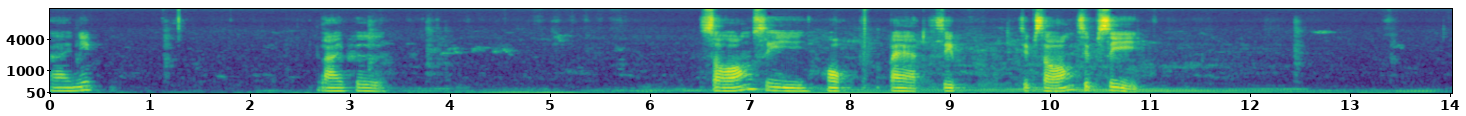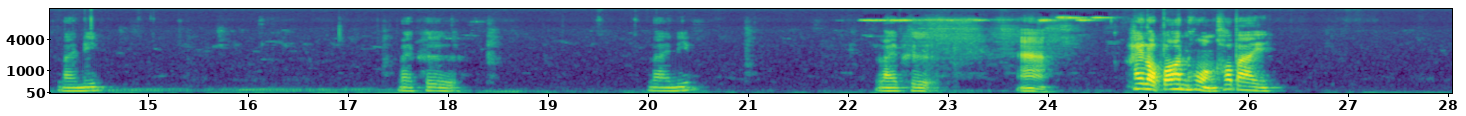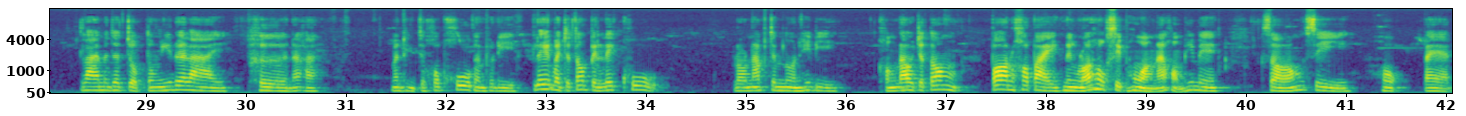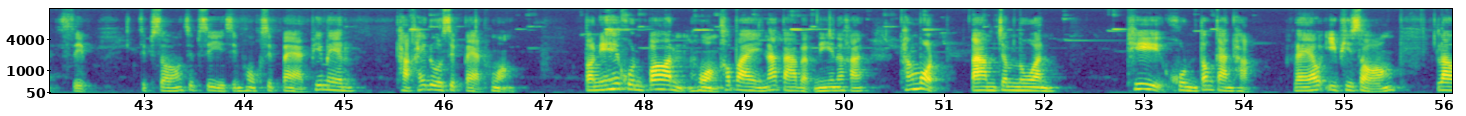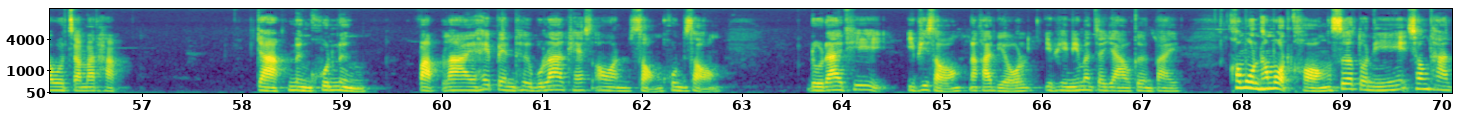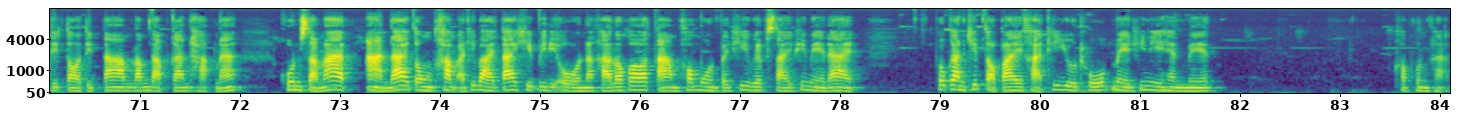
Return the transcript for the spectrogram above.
ลายนิดลายเพอสองสี่หกแปดสิบสิบสองสิบสี่ ลายนิดลายเพอลายนิดลายเพออ่า ให้เราป้อนห่วงเข้าไป ลายมันจะจบตรงนี้ด้วยลายเพอนะคะ มันถึงจะครบคู่กันพอดี เลขมันจะต้องเป็นเลขคู่ เรานับจำนวนให้ดี ของเราจะต้องป้อนเข้าไปหนึ่งร้อยหกสิบห่วงนะของพี่เมย์สองสี่หกแปดสิบ สิบสองสิบสี่สิบหกสิบแปดพี่เมย์ถักให้ดูสิบแปดห่วง ตอนนี้ให้คุณป้อนห่วงเข้าไปหน้าตาแบบนี้นะคะ ทั้งหมดตามจำนวนที่คุณต้องการถัก แล้ว EP สองเราจะมาถัก จากหนึ่งคูณหนึ่งปรับลายให้เป็นเทอร์บูล่าแคสออนสองคูณสองดูได้ที่ EP สองนะคะ เดี๋ยว EP นี้มันจะยาวเกินไป ข้อมูลทั้งหมดของเสื้อตัวนี้ช่องทางติดต่อติดตามลำดับการถักนะ คุณสามารถอ่านได้ตรงคำอธิบายใต้คลิปวิดีโอนะคะ แล้วก็ตามข้อมูลไปที่เว็บไซต์พี่เมย์ได้ พบกันคลิปต่อไปค่ะที่ YouTube เมทินีแฮนด์เมดขอบคุณค่ะ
